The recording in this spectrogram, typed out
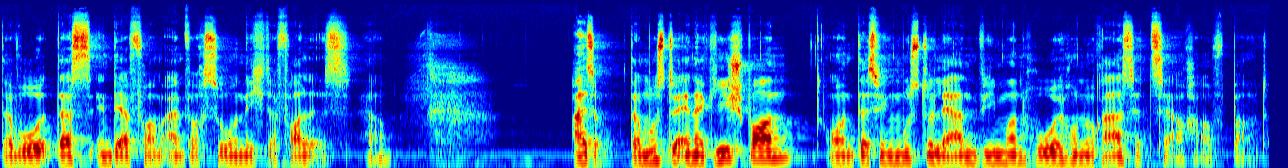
da wo das in der Form einfach so nicht der Fall ist. Ja. Also, da musst du Energie sparen und deswegen musst du lernen, wie man hohe Honorarsätze auch aufbaut.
